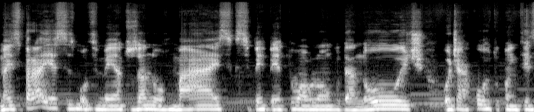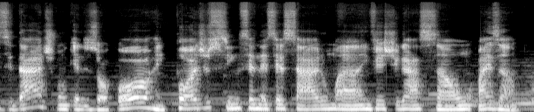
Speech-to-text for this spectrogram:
Mas para esses movimentos anormais que se perpetuam ao longo da noite ou de acordo com a intensidade com que eles ocorrem, pode sim ser necessário uma investigação mais ampla.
